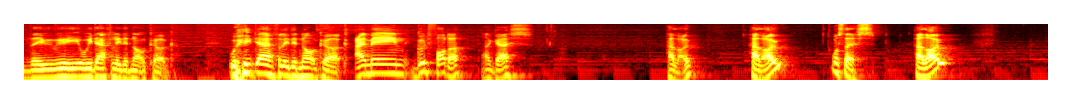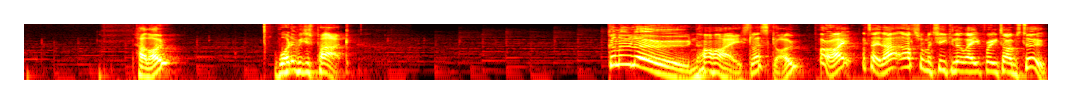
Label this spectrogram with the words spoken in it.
The, we, we definitely did not cook. We definitely did not cook. I mean, good fodder, I guess. Hello? Hello? What's this? Hello? Hello? What did we just pack? Kalulu! Nice. Let's go. All right. I'll take that. That's from a cheeky little 8 three times two.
